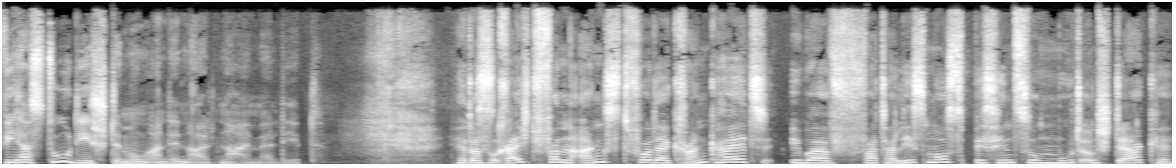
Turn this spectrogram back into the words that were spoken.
Wie hast du die Stimmung an den Altenheimen erlebt? Ja, das reicht von Angst vor der Krankheit über Fatalismus bis hin zu Mut und Stärke.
